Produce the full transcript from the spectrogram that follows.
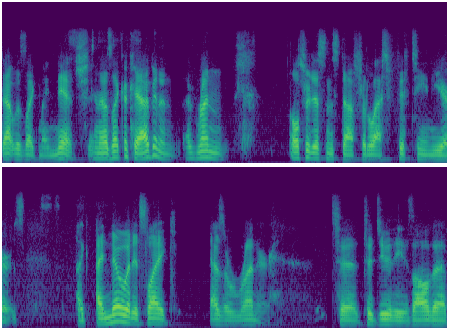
that was like my niche, and I was like, okay, I've been in I've run ultra distance stuff for the last 15 years. Like I know what it's like as a runner to to do these all the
